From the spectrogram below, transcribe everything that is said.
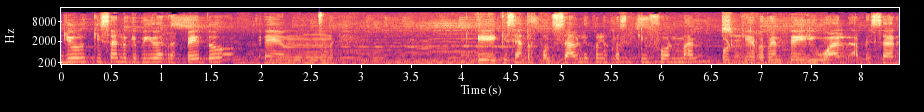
yo quizás lo que pido es respeto, Em, eh, que sean responsables con las cosas que informan, porque de repente igual, a pesar,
